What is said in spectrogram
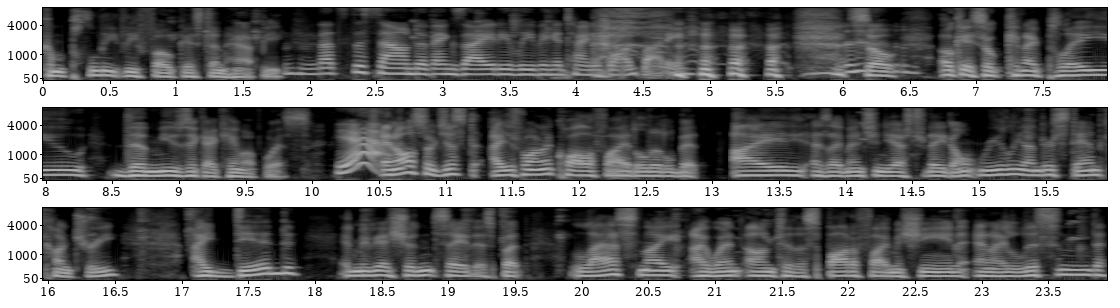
completely focused and happy. Mhm. That's the sound of anxiety leaving a tiny blog body. so okay, so can I play you the music I came up with? Yeah. And also, just I just want to qualify it a little bit. I, as I mentioned yesterday, don't really understand country. I did, and maybe I shouldn't say this, but last night I went onto the Spotify machine and I listened.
